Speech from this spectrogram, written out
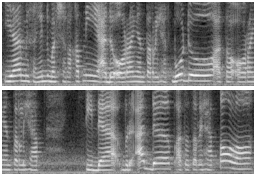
Ya, misalnya di masyarakat nih ada orang yang terlihat bodoh atau orang yang terlihat tidak beradab atau terlihat tolol,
